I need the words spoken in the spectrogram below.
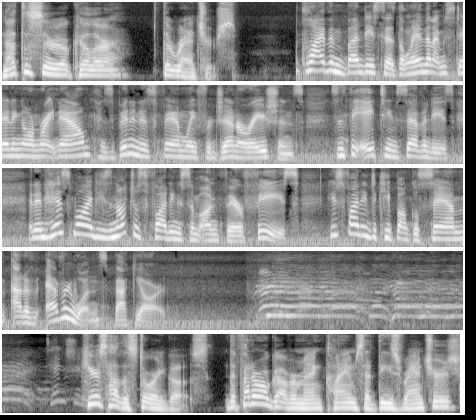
Not the serial killer, the ranchers. Cliven Bundy says the land that I'm standing on right now has been in his family for generations, since the 1870s. And in his mind, he's not just fighting some unfair fees, he's fighting to keep Uncle Sam out of everyone's backyard. Here's how the story goes the federal government claims that these ranchers,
